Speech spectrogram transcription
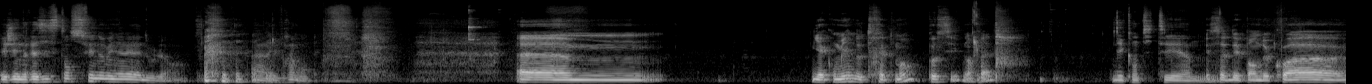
Et j'ai une résistance phénoménale à la douleur. hein. Ah vraiment. Euh, Il y a combien de traitements possibles en fait? Des quantités. euh, Et ça dépend de quoi euh,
